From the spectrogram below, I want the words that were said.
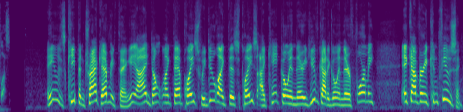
plus. He was keeping track of everything. I don't like that place. We do like this place. I can't go in there. You've got to go in there for me. It got very confusing.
